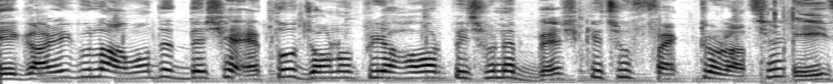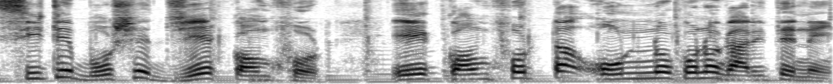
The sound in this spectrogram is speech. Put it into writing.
এই গাড়িগুলো আমাদের দেশে এত জনপ্রিয় হওয়ার পিছনে বেশ কিছু ফ্যাক্টর আছে। এই সিটে বসে যে কমফোর্ট এই কমফোর্টটা অন্য কোনো গাড়িতে নেই।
